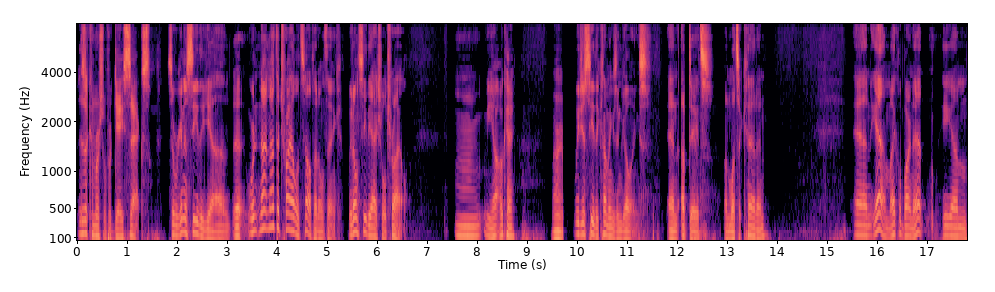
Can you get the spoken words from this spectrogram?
this is a commercial for gay sex. So we're going to see the. Uh, uh, we're not not the trial itself. I don't think we don't see the actual trial. Mm, yeah. Okay. All right. We just see the comings and goings and updates on what's occurring. And yeah, Michael Barnett. He um,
